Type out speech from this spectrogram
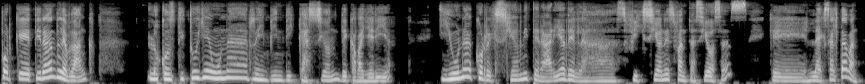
porque Tirant Leblanc lo constituye una reivindicación de caballería y una corrección literaria de las ficciones fantasiosas que la exaltaban.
